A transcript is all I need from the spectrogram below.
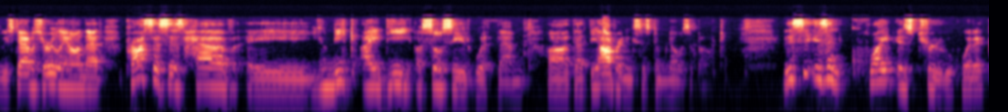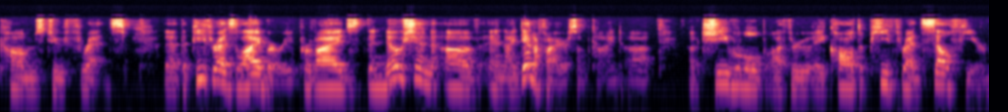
we established early on that processes have a unique ID associated with them uh, that the operating system knows about. This isn't quite as true when it comes to threads. That the pthreads library provides the notion of an identifier of some kind, uh, achievable uh, through a call to pthread self here.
